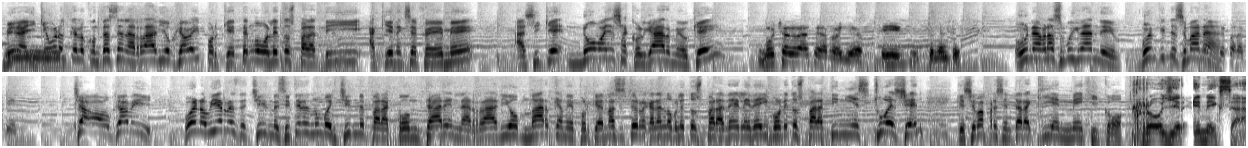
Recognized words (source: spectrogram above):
Mira, y qué bueno que lo contaste en la radio, Javi, porque tengo boletos para ti aquí en XFM. Así que no vayas a colgarme, ¿ok? Muchas gracias, Roger. Sí, excelente. Un abrazo muy grande. Buen fin de semana. Para ti. Chao, Javi. Bueno, viernes de chisme. Si tienes un buen chisme para contar en la radio, márcame, porque además estoy regalando boletos para DLD y boletos para Tini Stuessel, que se va a presentar aquí en México. Roger en Exa.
